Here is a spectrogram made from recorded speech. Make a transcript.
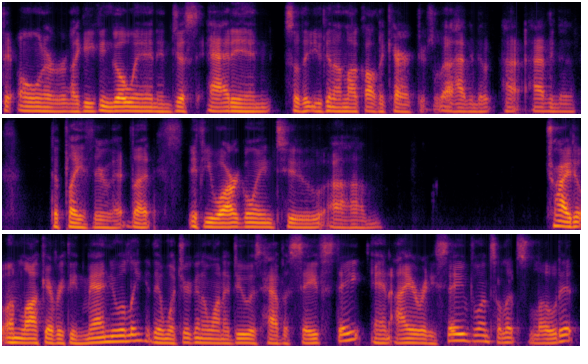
the owner like you can go in and just add in so that you can unlock all the characters without having to ha having to to play through it but if you are going to um, try to unlock everything manually, then what you're going to want to do is have a save state. And I already saved one, so let's load it.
